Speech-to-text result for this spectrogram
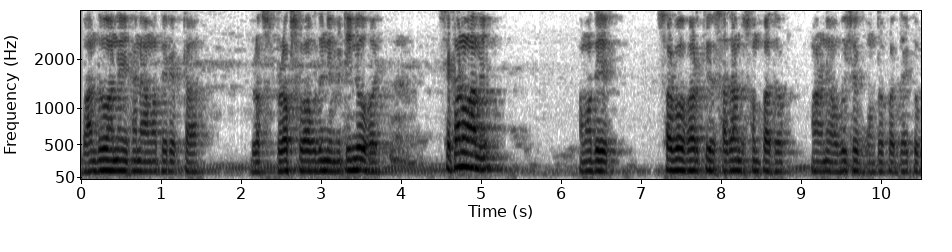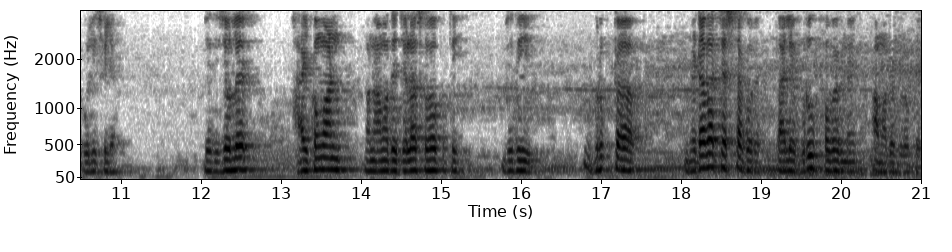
বান্ধবানে এখানে আমাদের একটা ব্লক ব্লক সভাপতি নিয়ে মিটিংও হয়। সেখানেও আমি আমাদের সর্বভারতীয় সাধারণ সম্পাদক মাননীয় অভিষেক বন্দ্যোপাধ্যায়কে বলেছিলাম, যদি দলের হাইকমান্ড মানে আমাদের জেলা সভাপতি যদি গ্রুপটা মেটাবার চেষ্টা করে তাহলে গ্রুপ হবে না আমাদের ব্লকে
